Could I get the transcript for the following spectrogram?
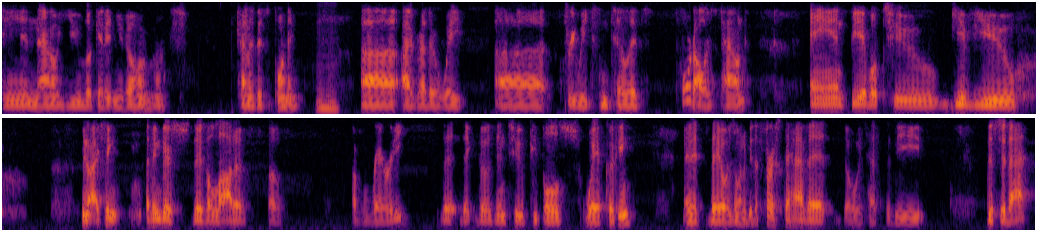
and now you look at it and you go, oh, that's kind of disappointing. Uh, I'd rather wait uh, three weeks until it's four dollars a pound and be able to give you you know, I think I think there's there's a lot of of, of rarity that that goes into people's way of cooking, and it's they always want to be the first to have it. It always has to be this or that,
